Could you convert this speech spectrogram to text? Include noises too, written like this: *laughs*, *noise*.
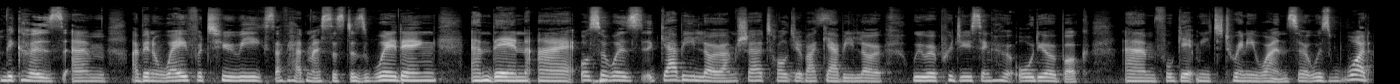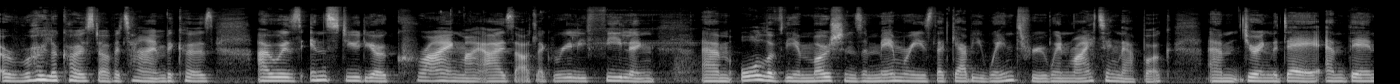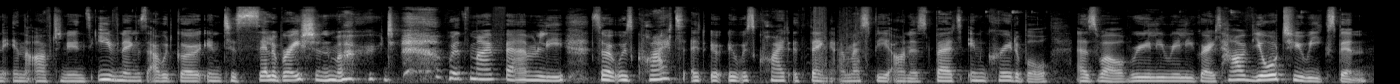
because um, I've been away for two weeks. I've had my sister's wedding. And then I also was Gabby Lowe. I'm sure I told yes. you about Gabby Lowe. We were producing her audiobook um, for Get Me to 21. So it was what a *laughs* roller coaster of a time because I was in studio crying my eyes out, like really feeling um, all of the emotions and memories that Gabby went through when writing that book um, during the day. And then in the afternoons, evenings, I would go into celebration *laughs* mode *laughs* with my family. So it was quite, it, it was quite a thing, I must be honest, but incredible as well. Really, really great. How have your two weeks been?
